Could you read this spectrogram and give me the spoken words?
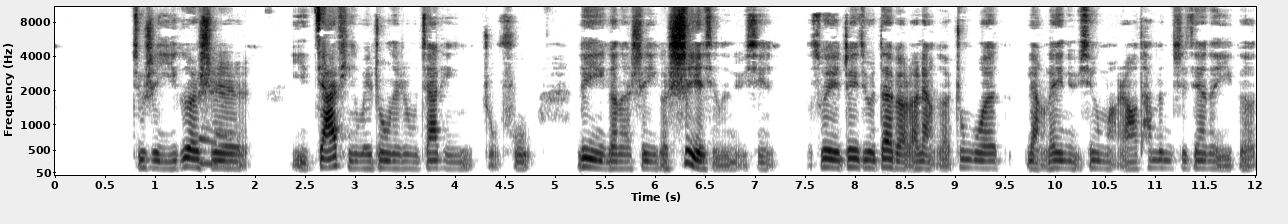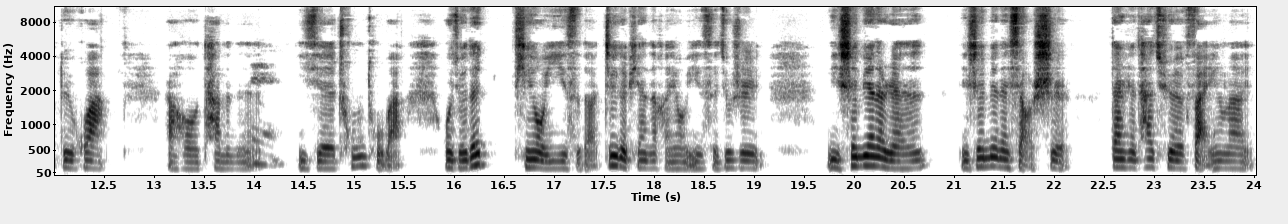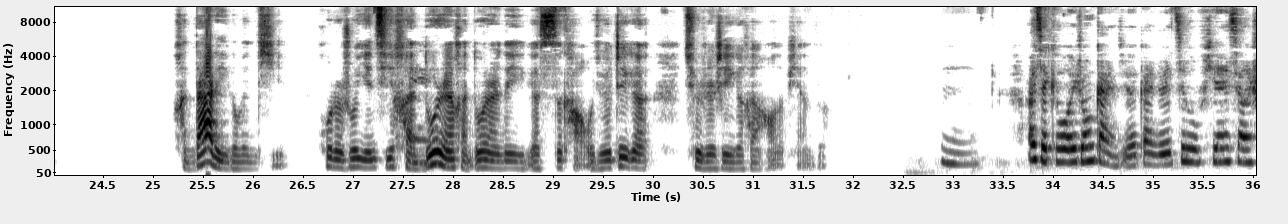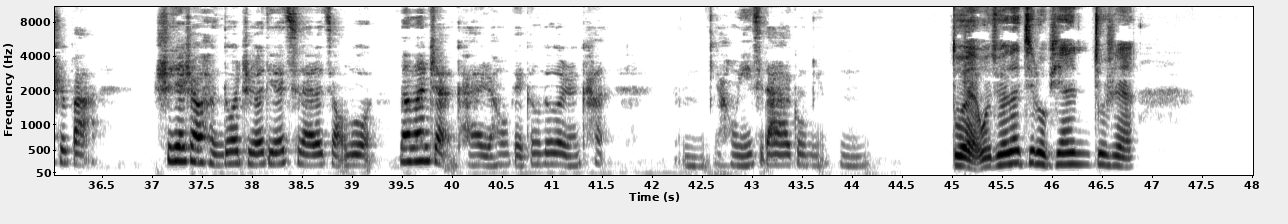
就是一个是以家庭为重的这种家庭主妇，另一个呢是一个事业型的女性，所以这就代表了两个中国两类女性嘛，然后她们之间的一个对话，然后她们的一些冲突吧，我觉得挺有意思的。这个片子很有意思，就是你身边的人，你身边的小事。但是它却反映了很大的一个问题，或者说引起很多人很多人的一个思考。我觉得这个确实是一个很好的片子。嗯，而且给我一种感觉，感觉纪录片像是把世界上很多折叠起来的角落慢慢展开，然后给更多的人看，嗯，然后引起大家的共鸣。嗯，对，我觉得纪录片就是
